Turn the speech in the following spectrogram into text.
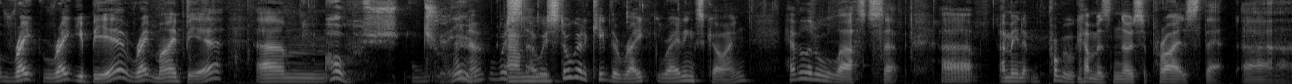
rate rate your beer, rate my beer. Um, Oh, sh- true. you know, we're st- we still got to keep the rate ratings going. Have a little last sip. Uh, I mean, it probably will come as no surprise that uh,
